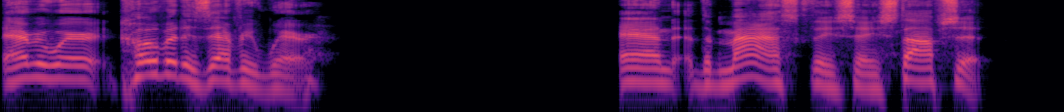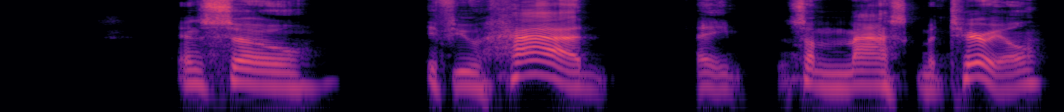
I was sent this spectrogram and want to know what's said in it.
everywhere. COVID is everywhere. And the mask, they say, stops it. And so if you had a some mask material,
